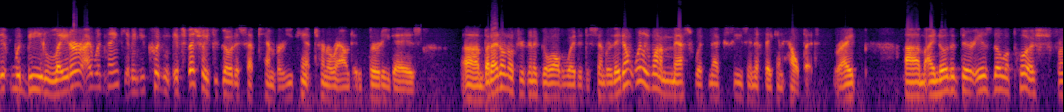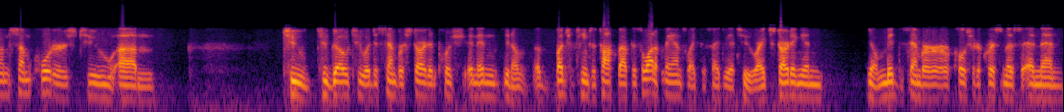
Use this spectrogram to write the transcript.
it would be later, I would think. I mean, you couldn't, especially if you go to September, you can't turn around in 30 days. Uh, but I don't know if you're going to go all the way to December. They don't really want to mess with next season if they can help it, right? Um, I know that there is though a push from some quarters to um, to to go to a December start and push, and then you know a bunch of teams have talked about this. A lot of fans like this idea too, right? Starting in you know mid December or closer to Christmas, and then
